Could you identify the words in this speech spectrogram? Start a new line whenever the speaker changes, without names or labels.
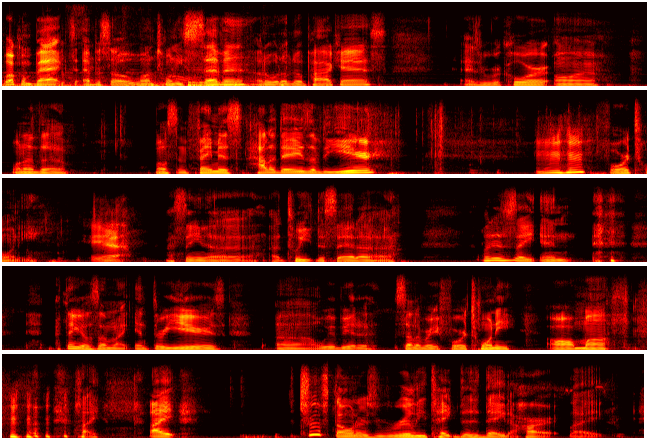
Welcome back to episode 127 of the What Up, Though podcast. As we record on one of the most infamous holidays of the year,
Mm-hmm.
420.
Yeah.
I seen a, a tweet that said, uh, what did it say? In, I think it was something like in three years, uh, we'll be able to celebrate 420 all month. like, like, true stoners really take this day to heart. Like,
